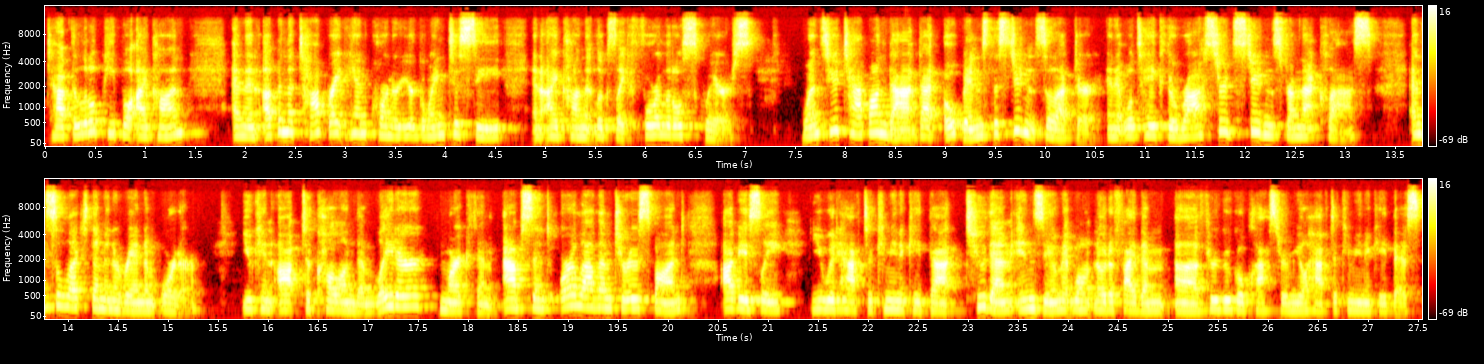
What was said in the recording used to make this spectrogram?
tap the little people icon, and then up in the top right hand corner, you're going to see an icon that looks like four little squares. Once you tap on that, that opens the student selector and it will take the rostered students from that class and select them in a random order. You can opt to call on them later, mark them absent, or allow them to respond. Obviously, you would have to communicate that to them in Zoom. It won't notify them uh, through Google Classroom. You'll have to communicate this.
